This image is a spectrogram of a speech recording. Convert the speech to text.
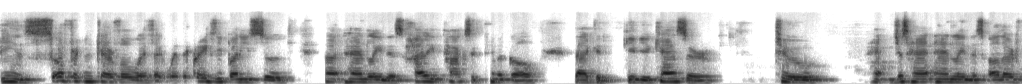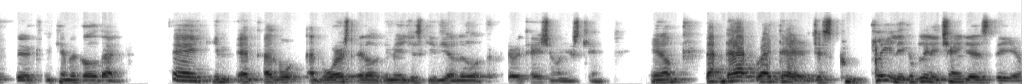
being so freaking careful with it, with a crazy bunny suit, uh, handling this highly toxic chemical that could give you cancer, to ha- just ha- handling this other uh, chemical that, hey, at, at, at worst, it'll it may just give you a little irritation on your skin. You know that that right there just completely, completely changes the uh,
